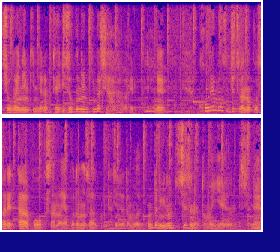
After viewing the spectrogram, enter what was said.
障害年金じゃなくて遺族年金が支払われるわけだよね。これも実は残されたこう奥様や子供さんたちにとってはもう本当に命綱とも言えるんですよね。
